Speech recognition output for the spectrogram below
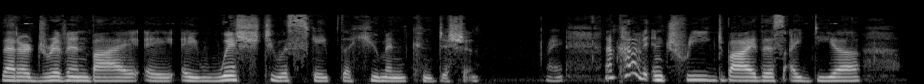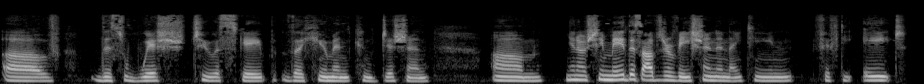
that are driven by a, a wish to escape the human condition right? And I'm kind of intrigued by this idea of this wish to escape the human condition. Um, you know, she made this observation in 1958.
